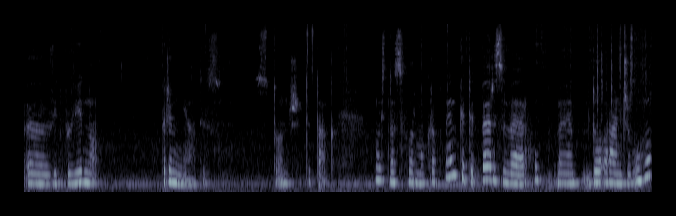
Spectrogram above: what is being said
е, відповідно примняти, стоншити. Так. Ось у нас форма краплинки. Тепер зверху е, до оранжевого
